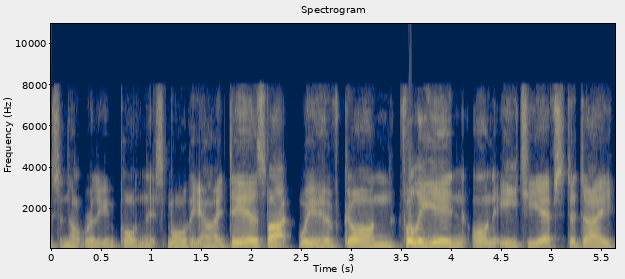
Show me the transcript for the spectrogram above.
weightings are not really important; it's more the ideas. But we have gone fully in on ETFs today,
